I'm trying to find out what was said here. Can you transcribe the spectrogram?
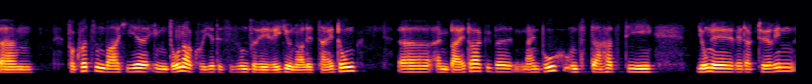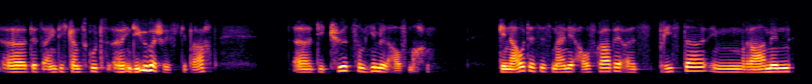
Ähm, vor kurzem war hier im Donaukurier, das ist unsere regionale Zeitung, äh, einen Beitrag über mein Buch und da hat die junge Redakteurin äh, das eigentlich ganz gut äh, in die Überschrift gebracht, äh, die Tür zum Himmel aufmachen. Genau das ist meine Aufgabe als Priester im Rahmen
